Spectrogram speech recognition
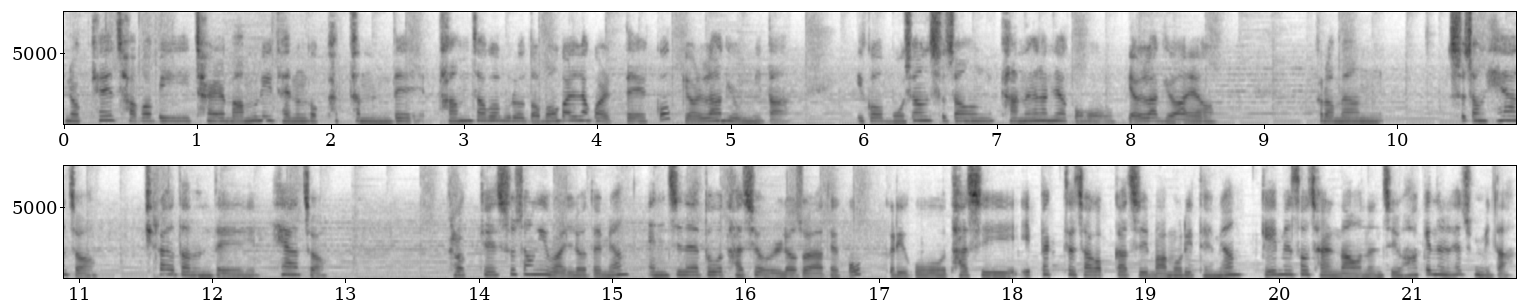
이렇게 작업이 잘 마무리되는 것 같았는데 다음 작업으로 넘어가려고 할 때 꼭 연락이 옵니다. 이거 모션 수정 가능하냐고 연락이 와요. 그러면 수정해야죠. 필요하다는데 해야죠. 그렇게 수정이 완료되면 엔진에도 다시 올려줘야 되고 그리고 다시 이펙트 작업까지 마무리되면 게임에서 잘 나오는지 확인을 해줍니다.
